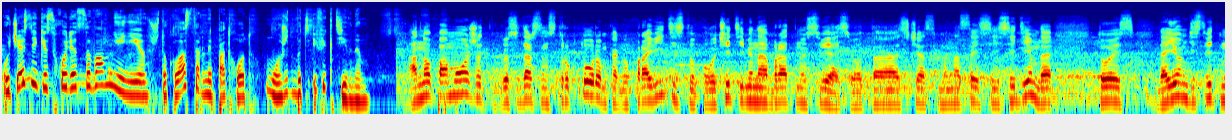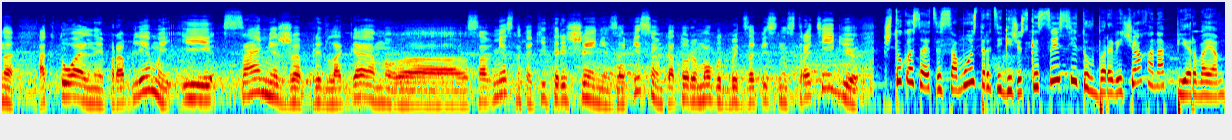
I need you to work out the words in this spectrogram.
Участники сходятся во мнении, что кластерный подход может быть эффективным. Оно поможет государственным структурам, как бы правительству, получить именно обратную связь. Вот а сейчас мы на сессии сидим, да, то есть даем действительно актуальные проблемы и сами же предлагаем ну, а, совместно какие-то решения записываем, которые могут быть записаны на стратегию. Что касается самой стратегической сессии, то в Боровичах она первая.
